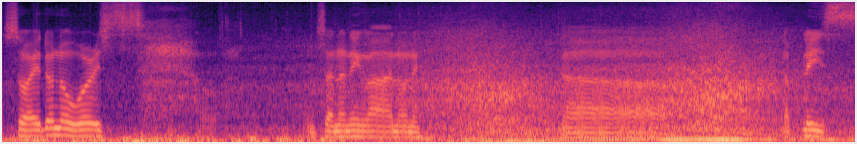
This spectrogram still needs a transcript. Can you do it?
So I don't know where is kung saan na ning uh, ano na na please.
